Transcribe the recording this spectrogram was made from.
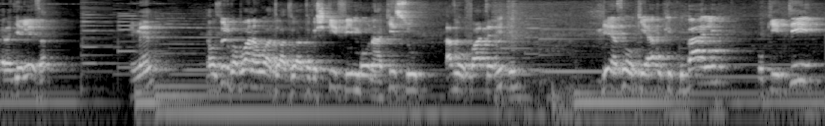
yanajieleza. Amen? Na uzuri kwa bwana huwa hatukushikii fimbo na kisu. Lazima ufuate ndio nasema ukikubali ukitii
